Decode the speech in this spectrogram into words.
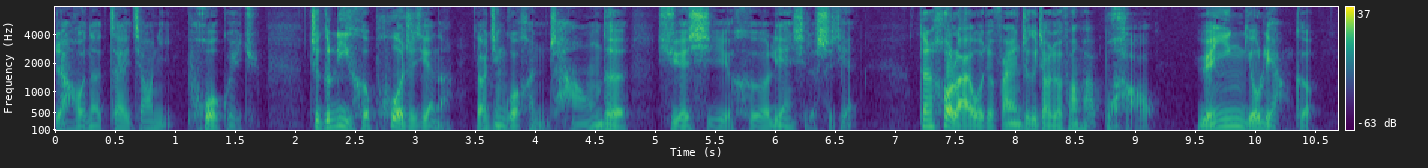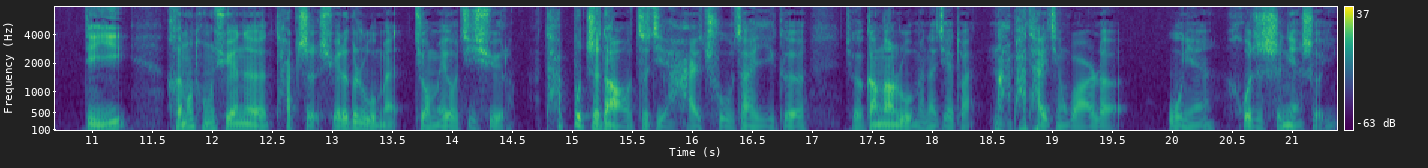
然后呢，再教你破规矩。这个立和破之间呢，要经过很长的学习和练习的时间。但是后来我就发现这个教学方法不好，原因有两个。第一，很多同学呢，他只学了个入门就没有继续了，他不知道自己还处在一个这个刚刚入门的阶段，哪怕他已经玩了五年或者十年摄影，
